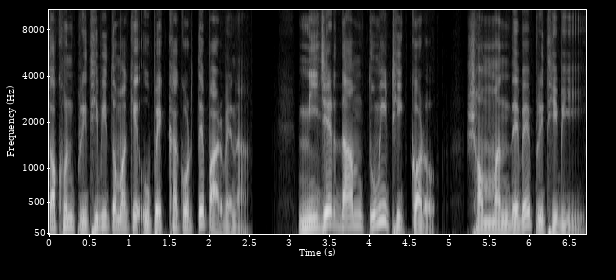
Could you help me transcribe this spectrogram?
তখন পৃথিবী তোমাকে উপেক্ষা করতে পারবে না। নিজের দাম তুমি ঠিক করো, সম্মান দেবে পৃথিবী।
